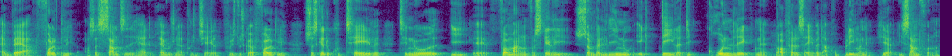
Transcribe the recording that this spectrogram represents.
at være folkelig, og så samtidig have et revolutionært potentiale. For hvis du skal være folkelig, så skal du kunne tale til noget i øh, for mange forskellige, som der lige nu ikke deler de grundlæggende opfattelser af, hvad der er problemerne her i samfundet.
